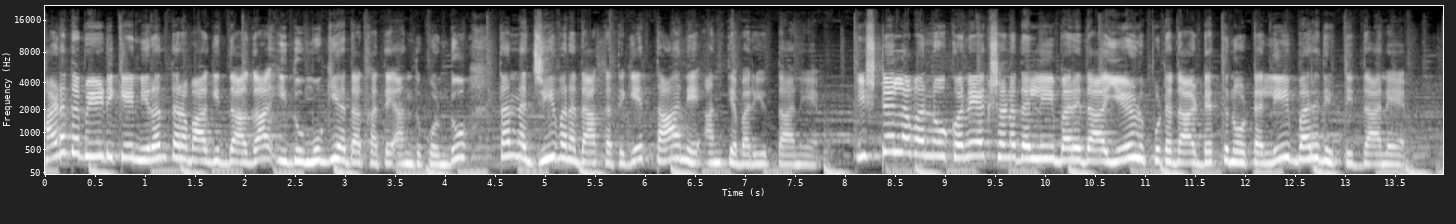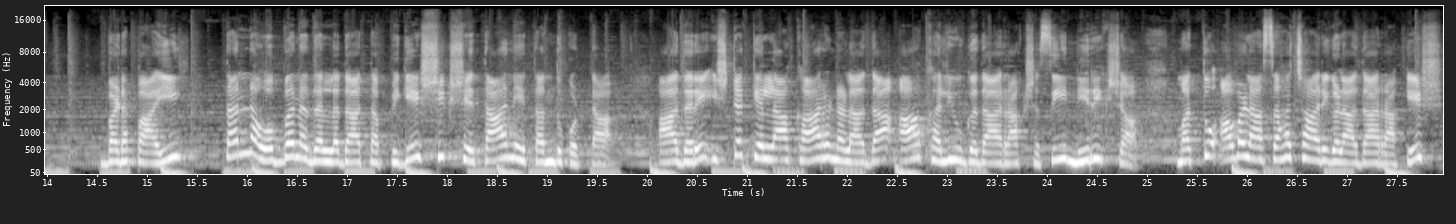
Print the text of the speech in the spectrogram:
ಹಣದ ಬೇಡಿಕೆ ನಿರಂತರವಾಗಿದ್ದಾಗ ಇದು ಮುಗಿಯದ ಕತೆ ಅಂದುಕೊಂಡು ತನ್ನ ಜೀವನದ ಕತೆಗೆ ತಾನೇ ಅಂತ್ಯ ಬರೆಯುತ್ತಾನೆ. ಇಷ್ಟೆಲ್ಲವನ್ನು ಕೊನೆಯ ಕ್ಷಣದಲ್ಲಿ ಬರೆದ ಏಳು ಪುಟದ ಡೆತ್ ನೋಟಲ್ಲಿ ಬರೆದಿಟ್ಟಿದ್ದಾನೆ. ಬಡಪಾಯಿ ತನ್ನ ಒಬ್ಬನದಲ್ಲದ ತಪ್ಪಿಗೆ ಶಿಕ್ಷೆ ತಾನೇ ತಂದುಕೊಟ್ಟ. ಆದರೆ ಇಷ್ಟಕ್ಕೆಲ್ಲ ಕಾರಣಳಾದ ಆ ಕಲಿಯುಗದ ರಾಕ್ಷಸಿ ನಿರೀಕ್ಷಾ ಮತ್ತು ಅವಳ ಸಹಚಾರಿಗಳಾದ ರಾಕೇಶ್,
